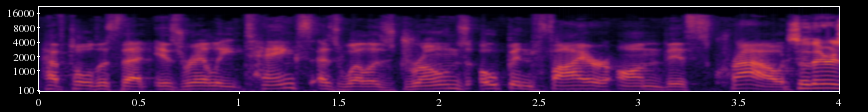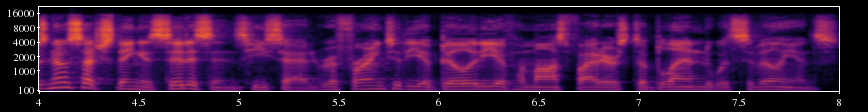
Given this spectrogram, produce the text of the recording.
have told us that Israeli tanks as well as drones opened fire on this crowd. So there is no such thing as citizens, he said, referring to the ability of Hamas fighters to blend with civilians.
